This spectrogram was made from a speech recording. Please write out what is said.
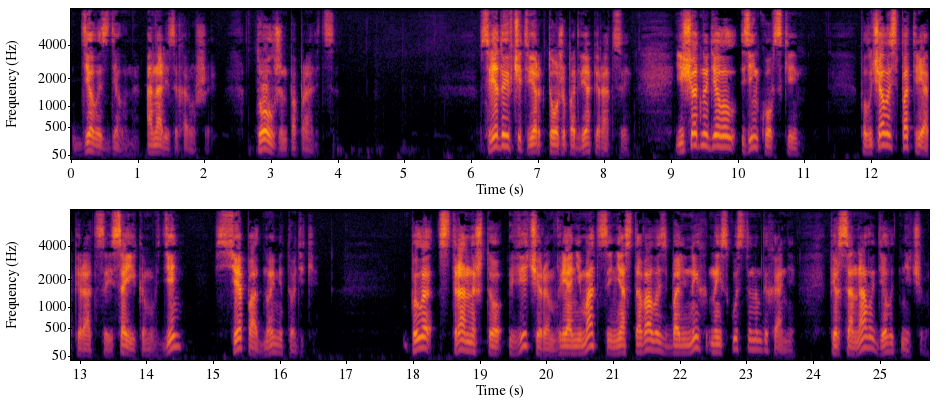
дело сделано. Анализы хорошие. Должен поправиться. В среду и в четверг тоже по две операции. Еще одну делал Зиньковский. Получалось по три операции с АИКом в день, все по одной методике. Было странно, что вечером в реанимации не оставалось больных на искусственном дыхании. Персоналу делать нечего.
